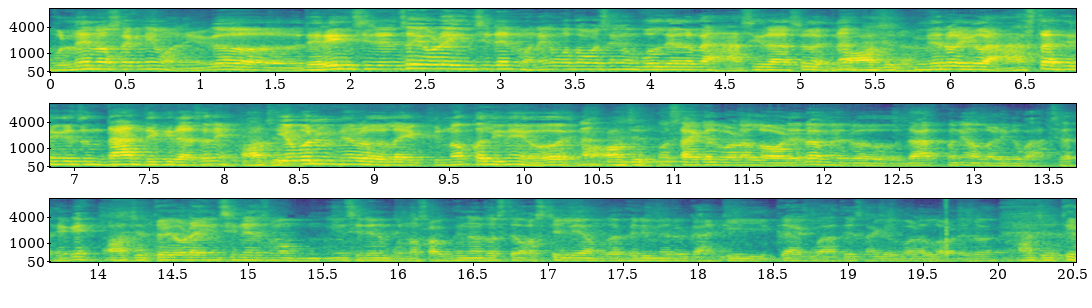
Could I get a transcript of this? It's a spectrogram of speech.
भुल्नै नसक्ने भनेको धेरै इन्सिडेन्ट छ। एउटा इन्सिडेन्ट भनेको म तपाईँसँग बोल्दै गर्दा हाँसिरहेको छु होइन मेरो यो हाँस्दाखेरिको जुन दाँत देखिरहेको छ नि। यो पनि मेरो लाइक नक्कली नै हो होइन? म साइकलबाट लडेर मेरो दाँत पनि अगाडिको भाँचिएको थियो कि हजुर। त्यो एउटा इन्सिडेन्ट म इन्सिडेन्ट भुल्न सक्दिनँ। जस्तै अस्ट्रेलिया हुँदाखेरि मेरो घाँटी क्र्याक भएको थियो साइकलबाट लडेर। त्यो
